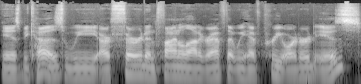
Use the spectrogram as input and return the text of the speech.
is because we, our third and final autograph that we have pre ordered is.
